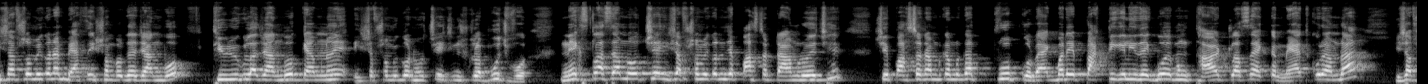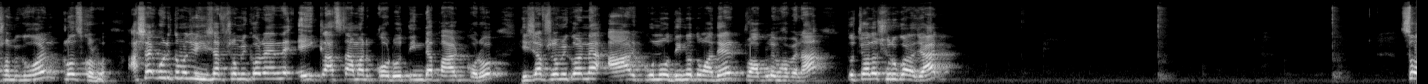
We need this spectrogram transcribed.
হিসাব সমীকরণের বেসিক সম্পর্কে জানব থিওরিগুলো জানব, কেমন হিসাব সমীকরণ হচ্ছে এই জিনিসগুলো বুঝব। নেক্সট ক্লাসে আমরা হচ্ছে হিসাব সমীকরণ যে পাঁচটা টার্ম রয়েছে, সেই পাঁচটা টার্মকে আমরা প্রুভ করব। একবারে প্র্যাকটিক্যালি দেখব এবং থার্ড ক্লাসে একটা ম্যাথ করে আমরা হিসাব সমীকরণ ক্লোজ করব। আশা করি তোমরা যে হিসাব সমীকরণের এই ক্লাসটা আমার করো, তিনটা পার্ট করো, হিসাব সমীকরণে আর কোনো দিনও তোমাদের প্রবলেম হবে না। তো চলো শুরু করা যাক। সো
